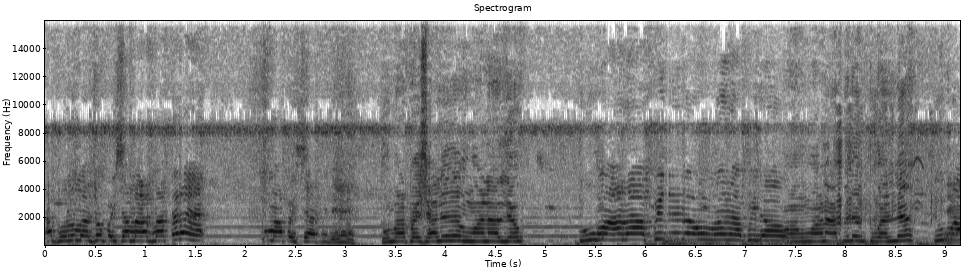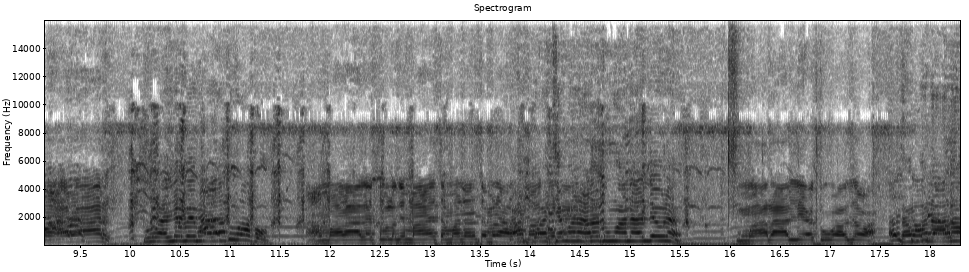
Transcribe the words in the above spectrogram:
આ ભોલું માં જો પૈસા માગમાં કરે તું મારા પૈસા આપી દે હે. તું મારા પૈસા લે હું આને આલ દેવું તું મારા આપી દે ને હું મને આપી દઉં. હું આને આપી દઉં તું આલ લે તું તું મારા હાલ તું આલ લે ભાઈ હા, મારા? તું આપો. આ મારા હાલે તો લગે મારે તમારે તમારે હાલ. આ મારે તો મને નહીં. આલે તું આને આલ દેવું ને. તું મારા હાલ લે તું હાલ દો. તમને તમે આલો.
